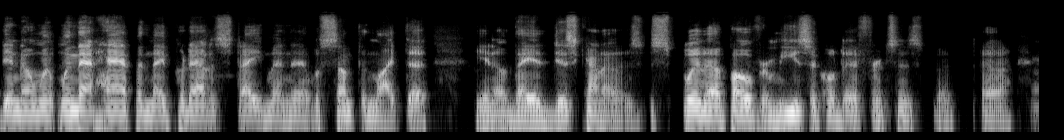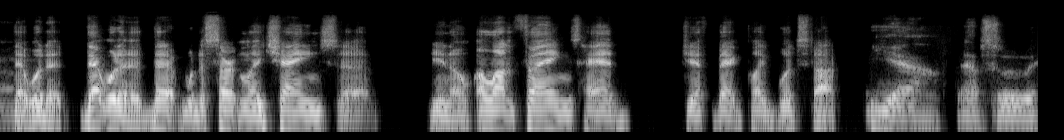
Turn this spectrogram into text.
you know when, when that happened, they put out a statement, and it was something like the you know they had just kind of split up over musical differences, but uh, uh, that would have that would have that would have certainly changed uh, you know a lot of things had Jeff Beck played Woodstock. Yeah, absolutely.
